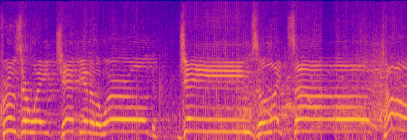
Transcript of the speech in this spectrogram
Cruiserweight Champion of the World, James Lights Out Toney.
